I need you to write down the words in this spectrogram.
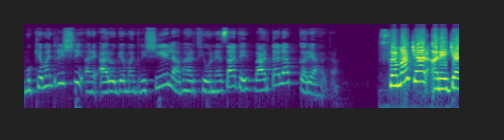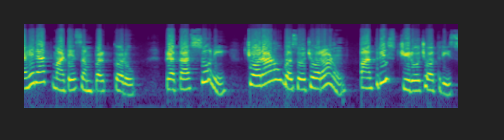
મુખ્યમંત્રીશ્રી અને આરોગ્ય મંત્રીશ્રીએ લાભાર્થીઓને સાથે વાર્તાલાપ કર્યા હતા. સમાચાર અને જાહેરાત માટે સંપર્ક કરો. પ્રકાશ સોની ચોરાણું બસો ચોરાણું પાંત્રીસ જીરો ચોત્રીસ.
